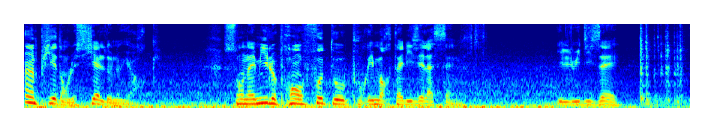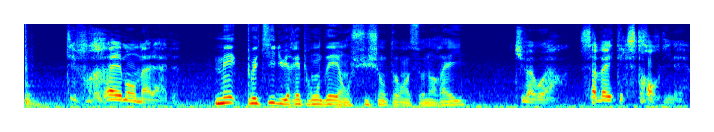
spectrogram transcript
un pied dans le ciel de New York. Son ami le prend en photo pour immortaliser la scène. Il lui disait T'es vraiment malade. Mais Petit lui répondait en chuchotant à son oreille Tu vas voir, ça va être extraordinaire.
